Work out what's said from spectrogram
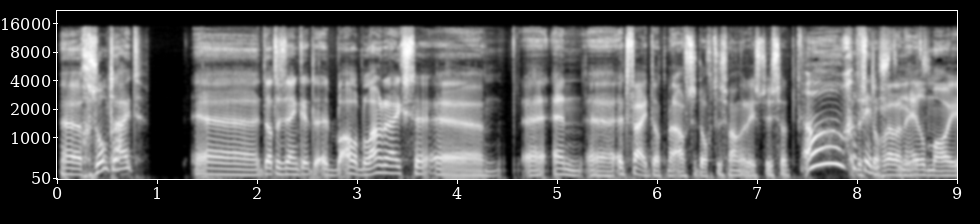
Uh, gezondheid. Uh, dat is denk ik het, het allerbelangrijkste. Uh, en het feit dat mijn oudste dochter zwanger is. Dus dat, oh, dat is toch wel een heel mooi.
